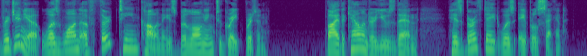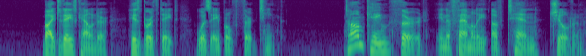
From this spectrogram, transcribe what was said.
Virginia was one of thirteen colonies belonging to Great Britain. By the calendar used then, his birth date was April 2nd. By today's calendar, his birth date was April 13th. Tom came third in a family of ten children.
